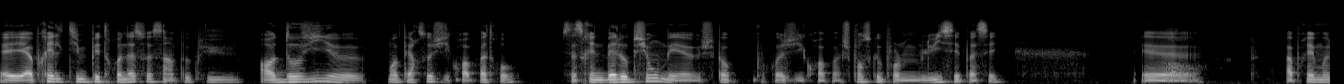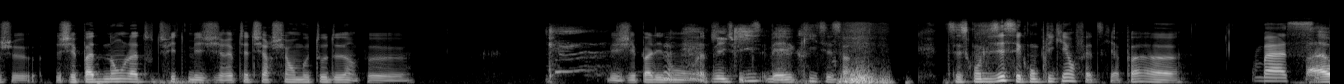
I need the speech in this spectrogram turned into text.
Et après, le Team Petronas, ouais, c'est un peu plus. Alors, Dovi, euh, moi perso, j'y crois pas trop. Ça serait une belle option, mais euh, je sais pas pourquoi j'y crois pas. Je pense que pour lui, c'est passé. Et, euh, Oh. Après, moi, je j'ai pas de nom là tout de suite, mais j'irai peut-être chercher en Moto 2 un peu. euh. Mais j'ai pas les noms là tout Mais de qui suite. Mais qui, c'est ça? C'est ce qu'on disait, c'est compliqué en fait. Il y a pas, euh, Bah, c'est- Bah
